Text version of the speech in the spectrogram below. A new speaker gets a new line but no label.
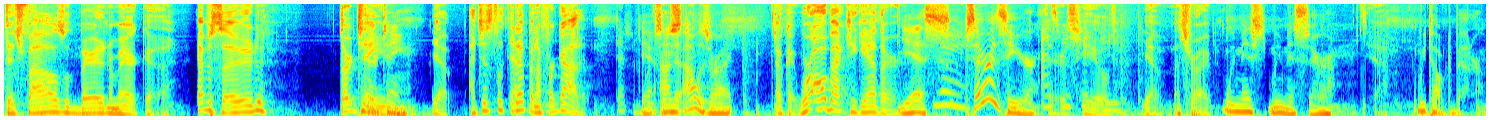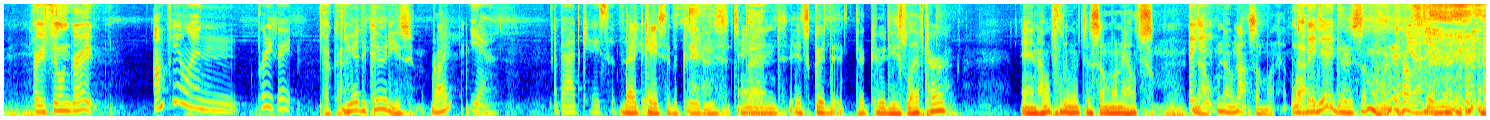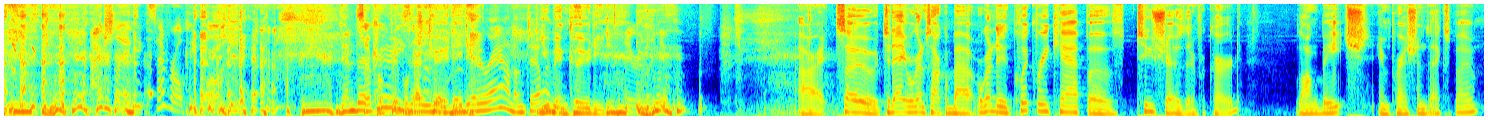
back to StitchPhiles with Barudan America, episode 13.
13.
Yep. I just looked it up and I forgot it.
Definitely.
Yeah, I, kn- I was right.
Okay, we're all back together.
Yes,
Yay.
Sarah's here.
As
Sarah's
should
healed.
be.
Yeah, that's right.
We missed we missed Sarah.
Yeah.
We talked about her.
Are you feeling great?
I'm feeling pretty great.
Okay.
You had the cooties, right?
Yeah. A bad case of
Bad
the
case of the
Yeah,
cooties,
it's bad.
and it's good that the cooties left her, and hopefully went to someone else.
They
no,
did.
no, not someone else. Well,
No.
they,
They
did.
did.
go to someone else,
Yeah.
didn't they?
Actually, I think several people.
Them
Several
cooties,
people got
they, they
cootied.
did around. I'm telling
You've
you.
been cootied.
they really did.
All right. So today we're going to talk about, we're going to do a quick recap of two shows that have occurred Long Beach Impressions Expo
